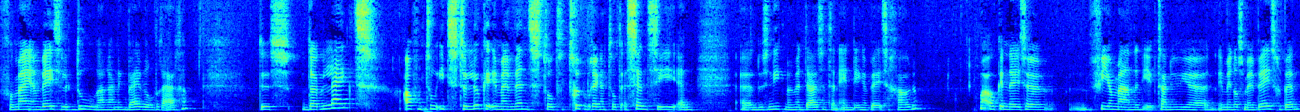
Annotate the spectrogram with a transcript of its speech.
voor mij een wezenlijk doel waaraan ik bij wil dragen. Dus daar lijkt af en toe iets te lukken in mijn wens tot terugbrengen tot essentie en uh, dus niet me met duizend en één dingen bezighouden. Maar ook in deze vier maanden die ik daar nu uh, inmiddels mee bezig ben,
